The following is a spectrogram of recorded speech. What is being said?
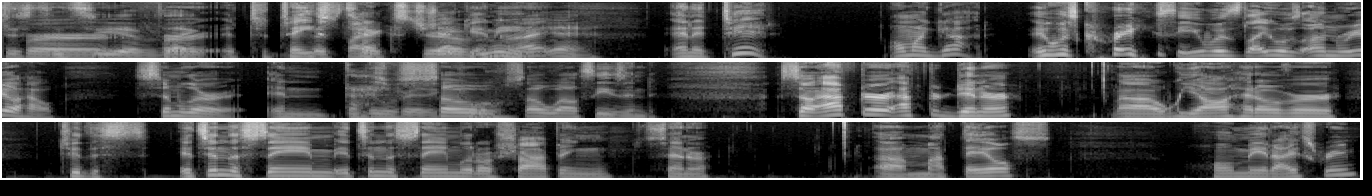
consistency for, of, for like, it to the taste like texture chicken, of meat. right? Yeah. and it did. Oh my god, it was crazy. It was like it was unreal how similar and That's it was really so cool. so well seasoned. So after after dinner, uh, we all head over to this. It's in the same. It's in the same little shopping center. Uh, Mateos homemade ice cream.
